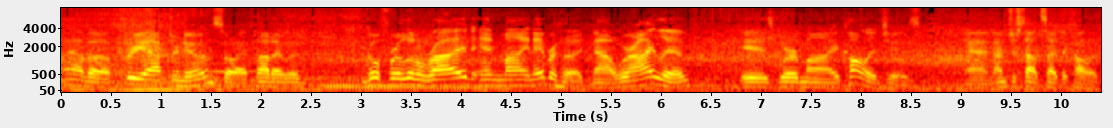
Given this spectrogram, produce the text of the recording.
I have a free afternoon, so I thought I would go for a little ride in my neighborhood. Now, where I live is where my college is, and I'm just outside the college.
